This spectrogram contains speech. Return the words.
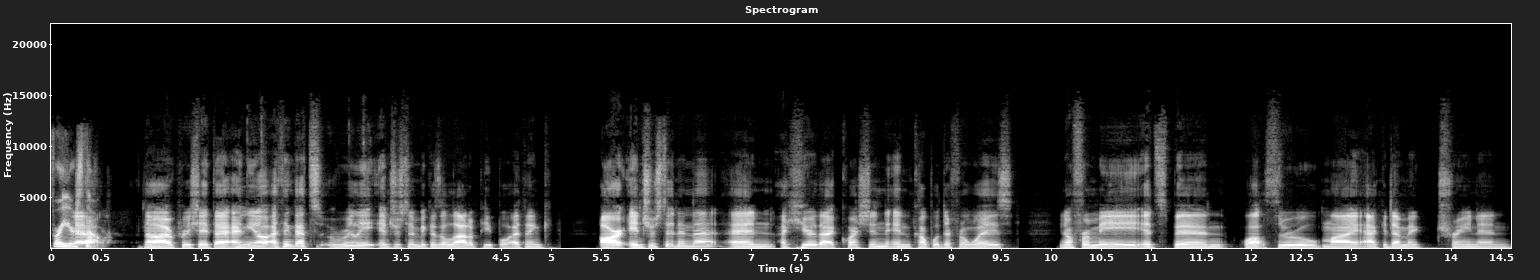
for yourself? Yeah. No, I appreciate that. And, you know, I think that's really interesting because a lot of people, I think, are interested in that. And I hear that question in a couple different ways. You know, for me, it's been, well, through my academic training,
